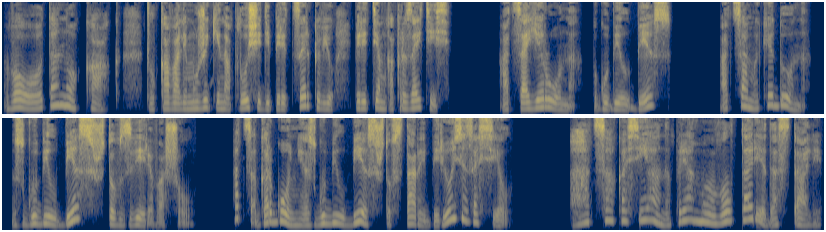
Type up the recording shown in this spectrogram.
«Вот оно как!» — толковали мужики на площади перед церковью перед тем, как разойтись. Отца Ерона погубил бес, отца Македона сгубил бес, что в зверя вошел, отца Гаргония сгубил бес, что в старой березе засел, а отца Касьяна прямо в алтаре достали.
